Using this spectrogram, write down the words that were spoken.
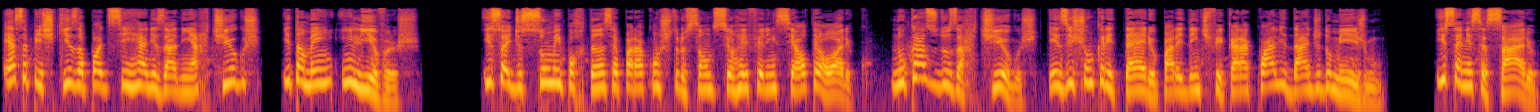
Essa pesquisa pode ser realizada em artigos e também em livros. Isso é de suma importância para a construção do seu referencial teórico. No caso dos artigos, existe um critério para identificar a qualidade do mesmo. Isso é necessário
